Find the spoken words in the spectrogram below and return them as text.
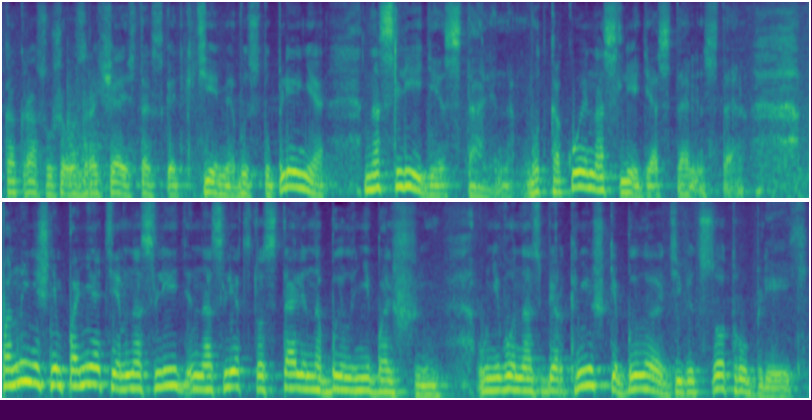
как раз уже возвращаясь, так сказать, к теме выступления, наследие Сталина. Вот какое наследие Сталин ставил. По нынешним понятиям наслед... наследство Сталина было небольшим. У него на сберкнижке было 900 рублей –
